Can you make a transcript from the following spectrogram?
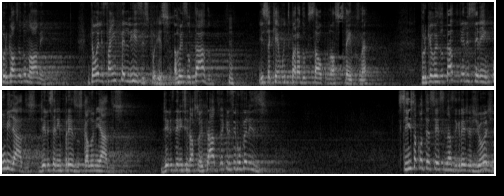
por causa do nome. Então eles saem felizes por isso. O resultado, hum, isso aqui é muito paradoxal para os nossos tempos, né? Porque o resultado de eles serem humilhados, de eles serem presos, caluniados, de eles terem sido açoitados, é que eles ficam felizes. Se isso acontecesse nas igrejas de hoje,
